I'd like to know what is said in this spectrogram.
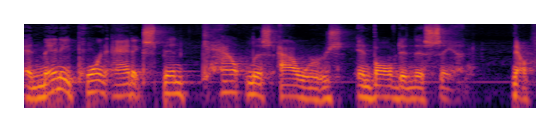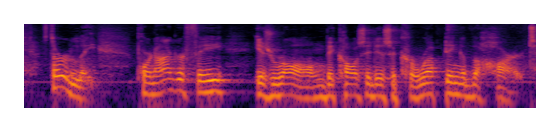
And many porn addicts spend countless hours involved in this sin. Now, thirdly, pornography is wrong because it is a corrupting of the heart.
